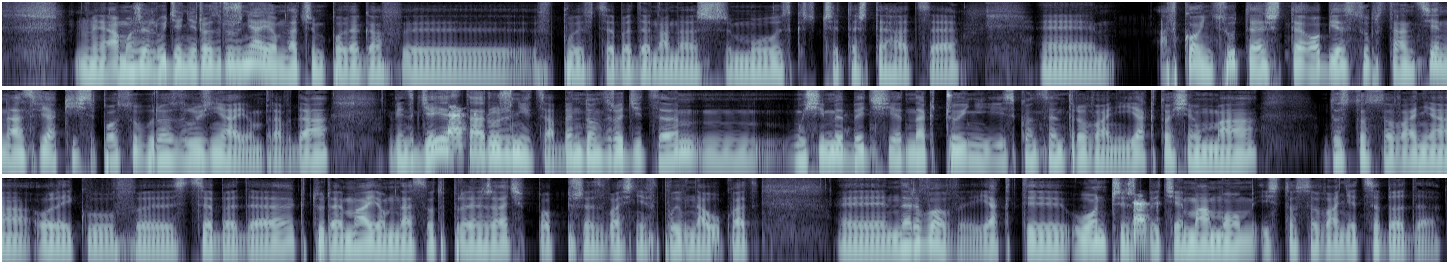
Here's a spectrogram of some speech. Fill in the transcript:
a może ludzie nie rozróżniają, na czym polega wpływ CBD na nasz mózg, czy też THC. A w końcu też te obie substancje nas w jakiś sposób rozluźniają, prawda? Więc gdzie jest tak. ta różnica? Będąc rodzicem, musimy być jednak czujni i skoncentrowani. Jak to się ma do stosowania olejków e, z CBD, które mają nas odprężać poprzez właśnie wpływ na układ e, nerwowy? Jak ty łączysz tak. bycie mamą i stosowanie CBD?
